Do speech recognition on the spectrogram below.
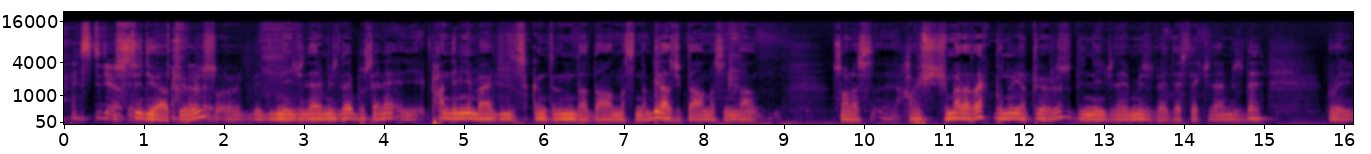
stüdyo, stüdyo atıyoruz ve dinleyicilerimizle bu sene pandeminin verdiği sıkıntının da dağılmasından birazcık dağılmasından sonra hafif şımararak bunu yapıyoruz. Dinleyicilerimiz ve destekçilerimiz de buraya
